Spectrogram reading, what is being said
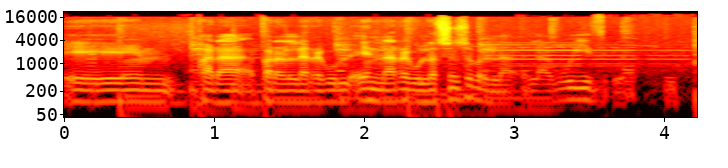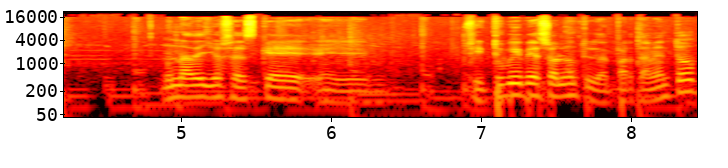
eh, para, para la en la regulación sobre la, la weed, güey. Una de ellos es que si tú vives solo en tu departamento,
